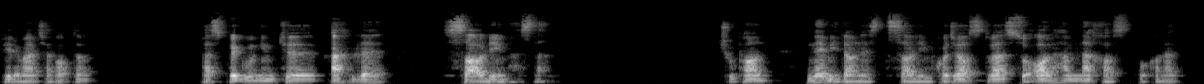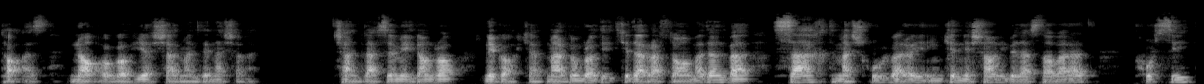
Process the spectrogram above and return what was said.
پیرمرد جواب داد. پس بگوییم که اهل سالیم هستم. چوپان نمی‌دانست سالیم کجاست و سؤال هم نخواست بکند تا از ناآگاهیش شرمنده نشود. چند لحظه میدان را نگاه کرد. مردم را دید که در رفت آمدند و سخت مشغول برای اینکه نشانی به دست آورد پرسید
